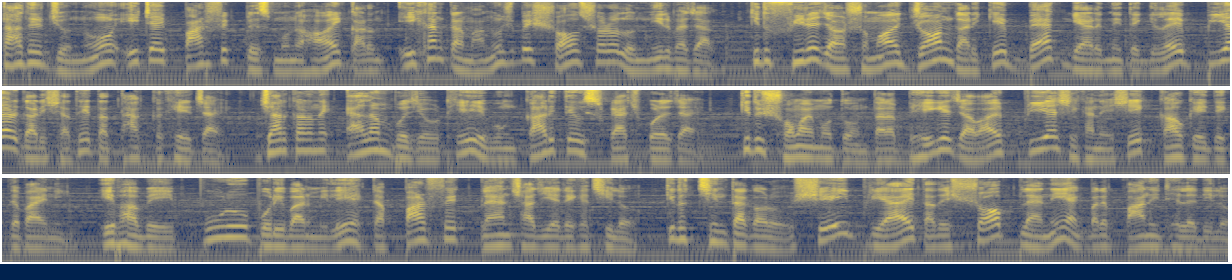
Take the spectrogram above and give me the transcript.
তাদের জন্য এটাই পারফেক্ট প্লেস মনে হয়, কারণ এখানকার মানুষ বেশ সহজ, সরল ও নির্ভেজাল। কিন্তু ফিরে যাওয়ার সময় জন গাড়িকে ব্যাক গিয়ারে নিতে গেলে পিয়ার গাড়ির সাথে তার ধাক্কা খেয়ে যায়, যার কারণে অ্যালার্ম বেজে ওঠে এবং গাড়িতেও স্ক্র্যাচ পড়ে যায়। কিন্তু সময় মতন তারা ভেগে যাওয়ায় প্রিয়া সেখানে এসে কাউকেই দেখতে পায়নি। এভাবে পুরো পরিবার মিলে একটা পারফেক্ট প্ল্যান সাজিয়ে রেখেছিল। কিন্তু চিন্তা করো, সেই প্রিয়ায় তাদের সব প্ল্যানে একবারে পানি ঢেলে দিল।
